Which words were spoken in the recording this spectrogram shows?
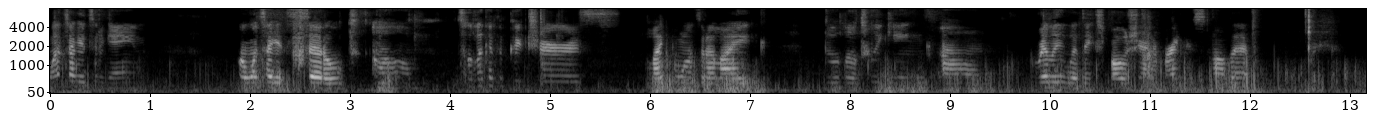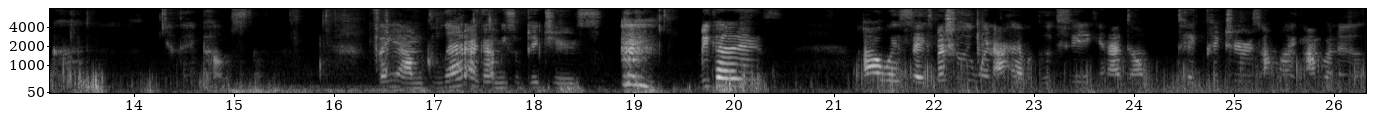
once i get to the game or once i get settled um to look at the pictures like the ones that i like do a little tweaking um, really with the exposure and the brightness and all that. Um, and then post so yeah i'm glad i got me some pictures. Because i always say especially when i have a good fit and i don't take pictures i'm like i'm gonna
